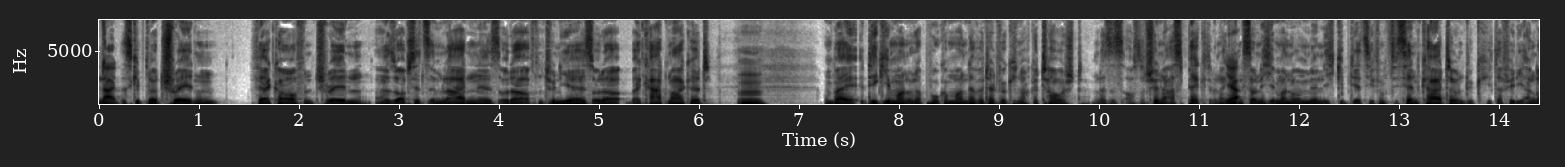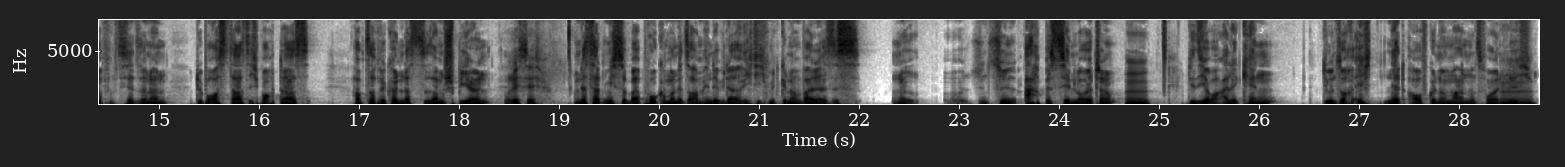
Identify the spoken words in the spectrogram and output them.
Nein. Es gibt nur Traden, Verkaufen, Traden. Also ob es jetzt im Laden ist oder auf dem Turnier ist oder bei Card Market. Mhm. Und bei Digimon oder Pokémon, da wird halt wirklich noch getauscht. Und das ist auch so ein schöner Aspekt. Und dann Ja. ging es auch nicht immer nur um den, ich gebe dir jetzt die 50-Cent-Karte und du kriegst dafür die andere 50 Cent, sondern du brauchst das, ich brauche das. Hauptsache, wir können das zusammen spielen. Richtig. Und das hat mich so bei Pokémon jetzt auch am Ende wieder richtig mitgenommen, weil es ist sind so acht bis zehn Leute, Mhm. die sich aber alle kennen, die uns auch echt nett aufgenommen haben, uns freundlich. Mhm.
